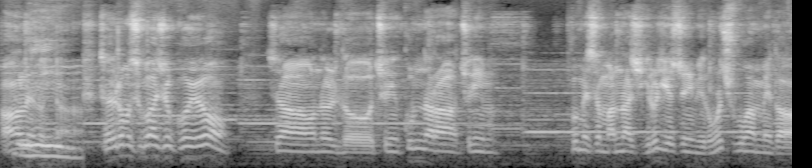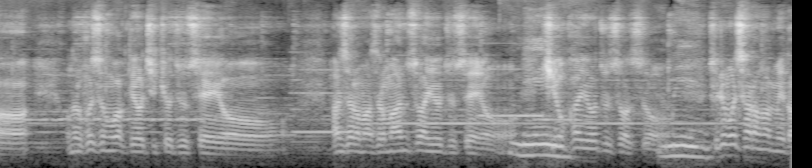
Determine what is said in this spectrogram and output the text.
할렐루야. 음. 자 여러분 수고하셨고요. 자 오늘도 주님 꿈나라 주님 꿈에서 만나시기를 예수님 이름으로 축복합니다. 오늘 불성각 되어 지켜주세요. 한 사람 한 사람 안수하여 주세요. 아멘. 기억하여 주소서. 아멘. 주님을 사랑합니다.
